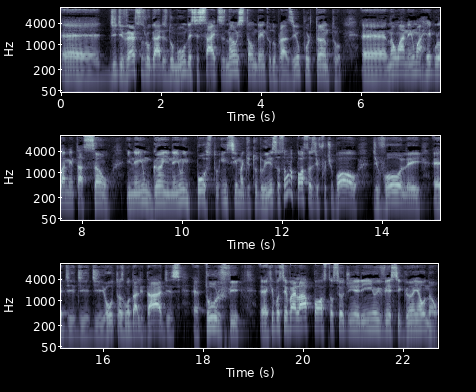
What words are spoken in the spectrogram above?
é, de diversos lugares do mundo. Esses sites não estão dentro do Brasil, portanto, é, não há nenhuma regulamentação e nenhum ganho, nenhum imposto em cima de tudo isso. São apostas de futebol, de vôlei, é, de, de, de, outras modalidades, é, turf, é, que você vai lá, aposta o seu dinheirinho e vê se ganha ou não.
